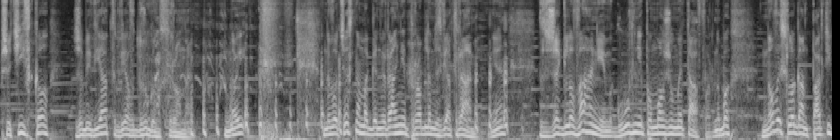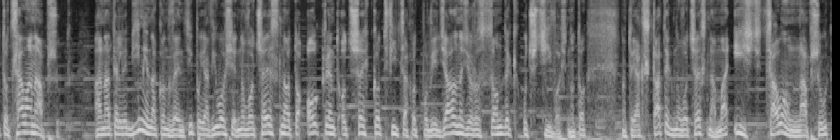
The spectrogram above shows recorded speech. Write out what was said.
przeciwko, żeby wiatr wiał w drugą stronę. No i nowoczesna ma generalnie problem z wiatrami, nie? Z żeglowaniem, głównie po morzu metafor. No bo nowy slogan partii to cała naprzód. A na telebimie na konwencji pojawiło się nowoczesna to okręt o trzech kotwicach, odpowiedzialność, rozsądek, uczciwość. No to, no to jak statek nowoczesna ma iść całą naprzód,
